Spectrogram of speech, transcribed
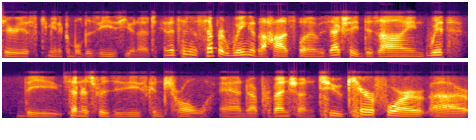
Serious Communicable Disease Unit. And it's in a separate wing of the hospital, and it was actually designed with the Centers for Disease Control and uh, Prevention to care for uh,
